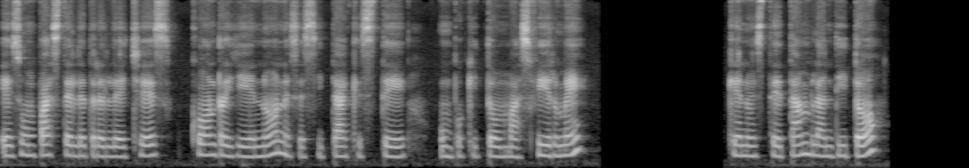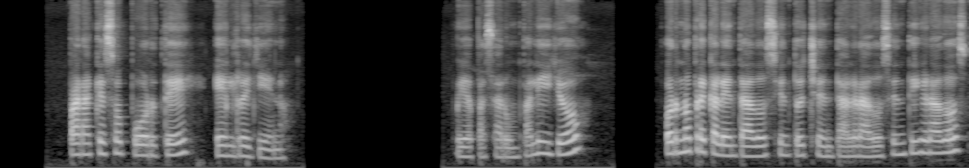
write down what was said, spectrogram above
es un pastel de tres leches con relleno necesita que esté un poquito más firme, que no esté tan blandito para que soporte el relleno. Voy a pasar un palillo. Horno precalentado 180 grados centígrados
